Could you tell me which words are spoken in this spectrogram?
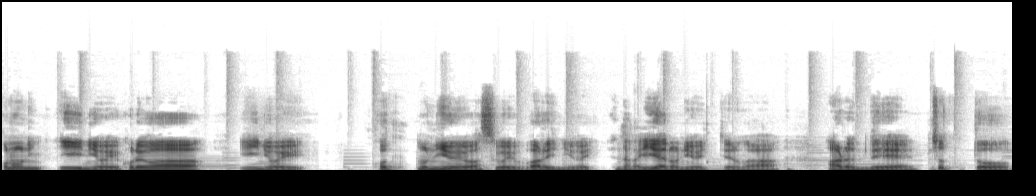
このいい匂い、これはいい匂い、この匂いはすごい悪い匂い、なんか嫌な匂いっていうのがあるんで、ちょっと、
